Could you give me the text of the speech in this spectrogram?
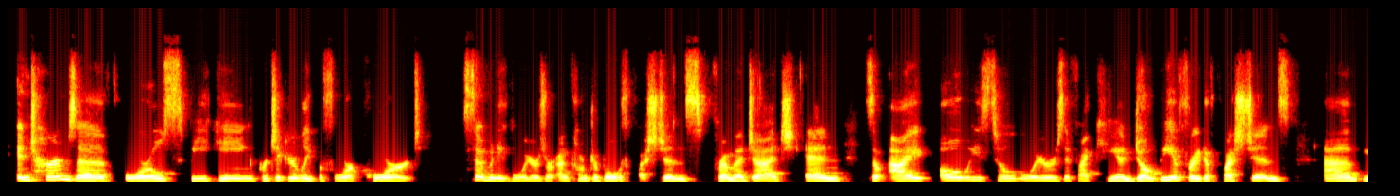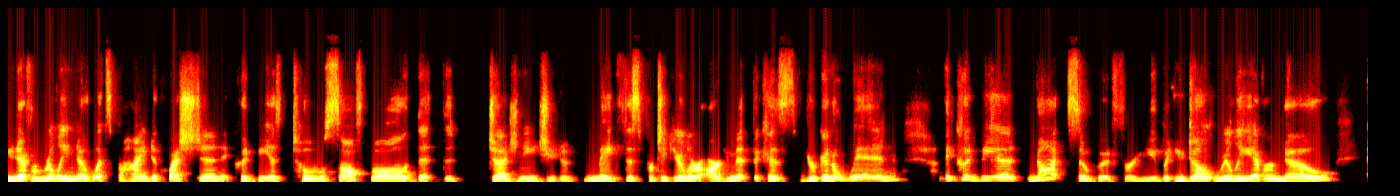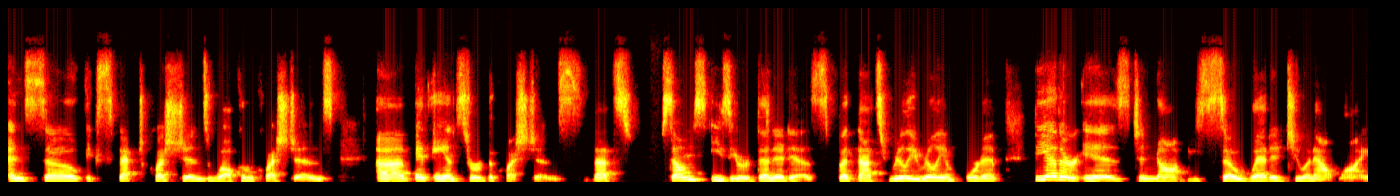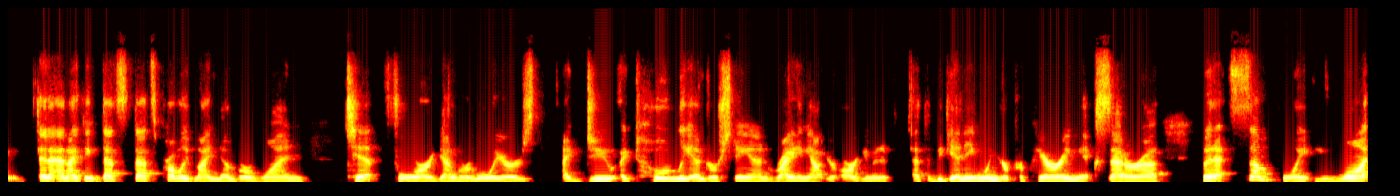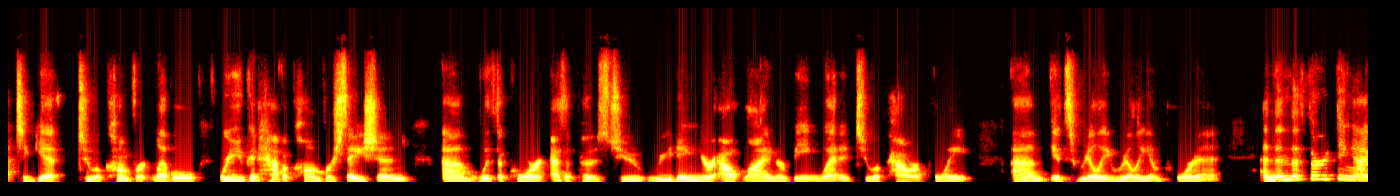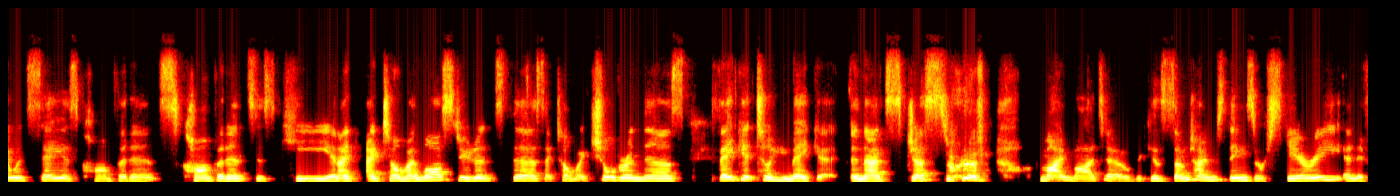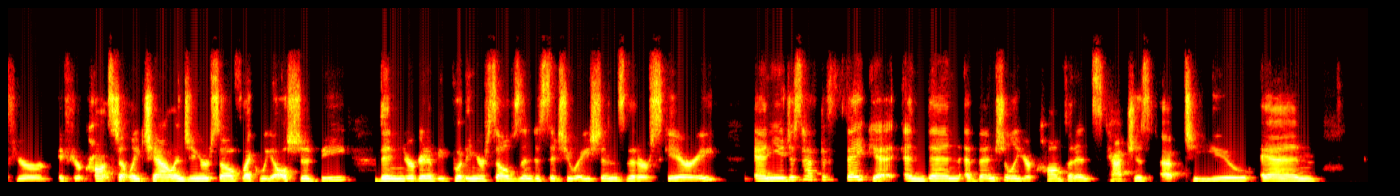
In terms of oral speaking, particularly before court, so many lawyers are uncomfortable with questions from a judge. And so I always tell lawyers, if I can, don't be afraid of questions. Um, you never really know what's behind a question. It could be a total softball that the judge needs you to make this particular argument because you're going to win. It could be a not so good for you, but you don't really ever know. And so expect questions, welcome questions, um, and answer the questions. That's sounds easier than it is, but that's really, really important. The other is to not be so wedded to an outline. And, and I think that's that's probably my number one tip for younger lawyers I do, I totally understand writing out your argument at the beginning when you're preparing, et cetera. But at some point, you want to get to a comfort level where you can have a conversation um, with the court as opposed to reading your outline or being wedded to a PowerPoint. Um, it's really, really important. And then the third thing I would say is confidence. Confidence is key. And I, I tell my law students this, I tell my children this fake it till you make it. And that's just sort of my motto because sometimes things are scary and if you're if you're constantly challenging yourself like we all should be then you're going to be putting yourselves into situations that are scary and you just have to fake it and then eventually your confidence catches up to you and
